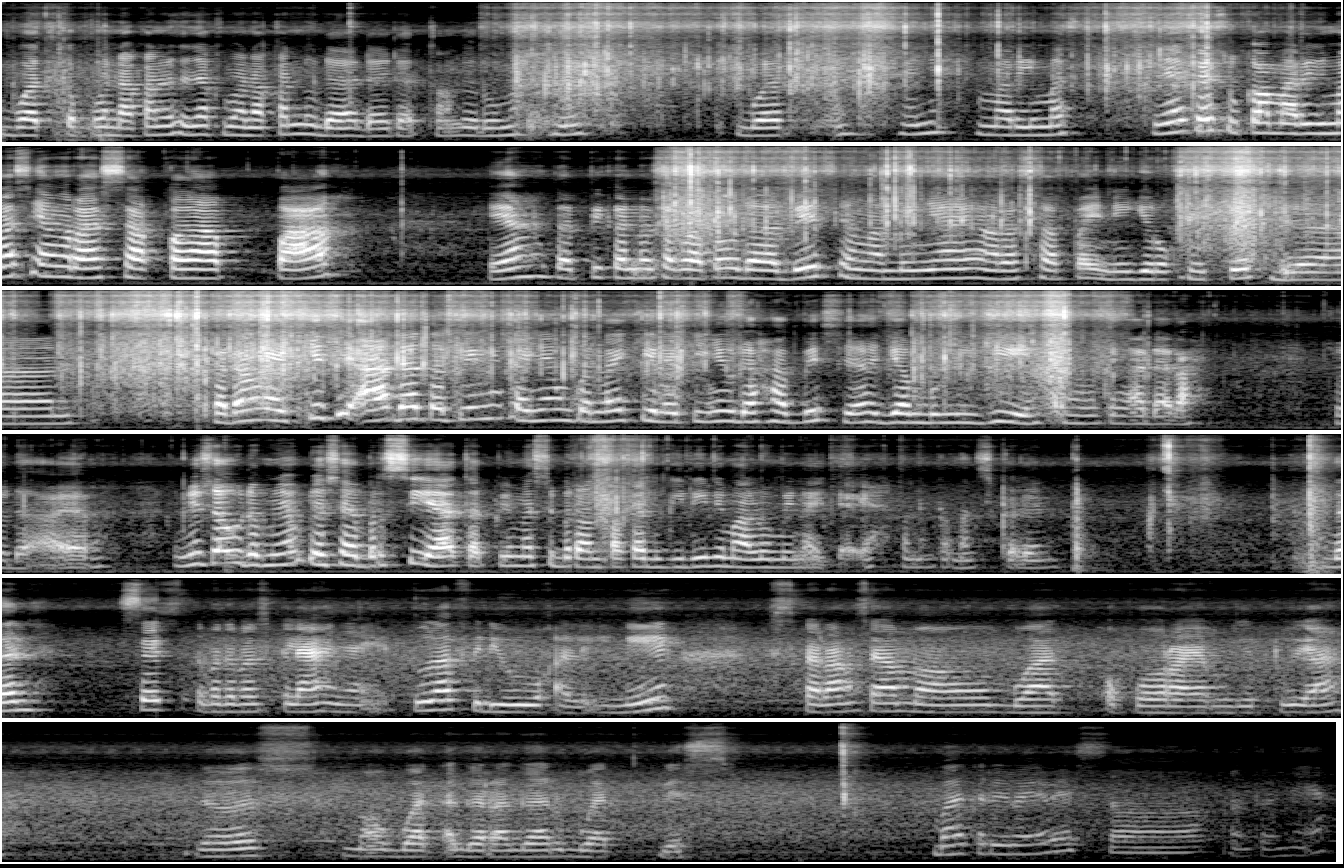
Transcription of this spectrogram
buat keponakan. Misalnya keponakan udah ada datang di rumah nih buat eh, ini marimas. Ini saya suka marimas yang rasa kelapa ya. Tapi karena rasa kelapa udah habis yang ngambilnya yang rasa apa ini jeruk nipis dan kadang leci sih ada tapi ini kayaknya bukan leci lecinya udah habis ya jambu biji yang penting ada lah. Sudah air. Ini saya udah udah saya bersih ya tapi masih berantakan begini malumin aja ya teman-teman sekalian. Dan saya teman-teman sekalian hanya itulah video kali ini. Sekarang saya mau buat opor ayam gitu ya. Terus mau buat agar-agar buat guys Mbak Raya besok nontonnya ya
